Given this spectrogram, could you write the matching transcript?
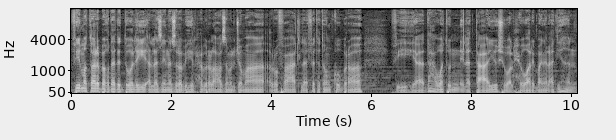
في مطار بغداد الدولي الذي نزل به الحبر الأعظم الجمعة رفعت لافتة كبرى فيه دعوة إلى التعايش والحوار بين الأديان.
